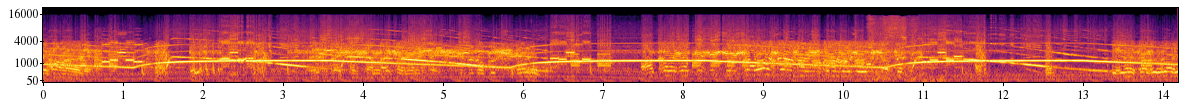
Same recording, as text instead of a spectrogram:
Sokan öyle. Ankara Caddesi girişi alır mısınız? Yukarı bölge 10 yaptı. Bizim sakınlar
